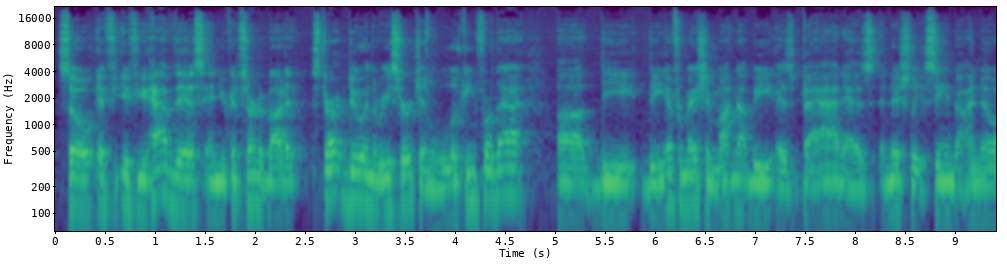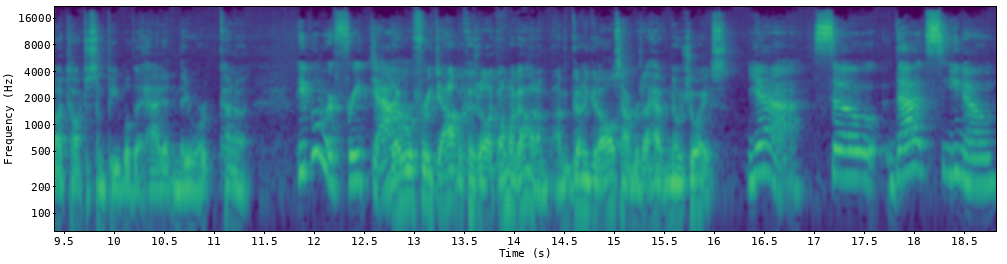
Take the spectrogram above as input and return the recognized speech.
So if if you have this and you're concerned about it, start doing the research and looking for that. Uh, the the information might not be as bad as initially it seemed. I know I talked to some people that had it and they were kind of People were freaked out. they were freaked out because they're like, oh my god, I'm I'm going to get Alzheimer's. I have no choice. Yeah. So that's, you know,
